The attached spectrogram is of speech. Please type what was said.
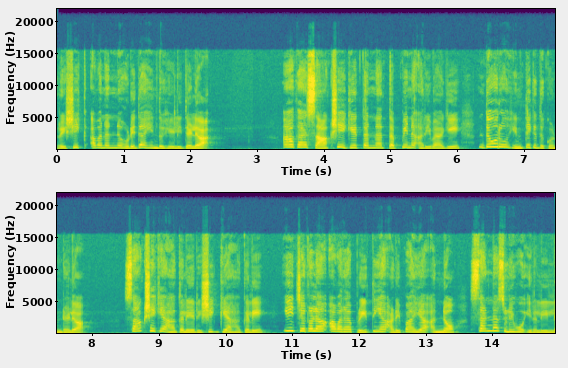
ರಿಷಿಕ್ ಅವನನ್ನು ಹೊಡೆದ ಎಂದು ಹೇಳಿದಳು. ಆಗ ಸಾಕ್ಷಿಗೆ ತನ್ನ ತಪ್ಪಿನ ಅರಿವಾಗಿ ದೂರು ಹಿಂತೆಗೆದುಕೊಂಡಳು. ಸಾಕ್ಷಿಗೆ ಆಗಲಿ, ರಿಷಿಕ್ಗೆ ಆಗಲಿ, ಈ ಜಗಳ ಅವರ ಪ್ರೀತಿಯ ಅಡಿಪಾಯ ಅನ್ನೋ ಸಣ್ಣ ಸುಳಿವು ಇರಲಿಲ್ಲ.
